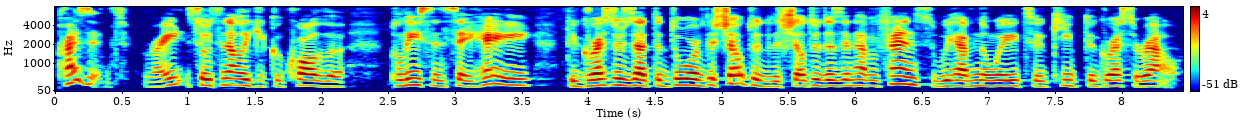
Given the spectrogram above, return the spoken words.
present, right? So it's not like you could call the police and say, hey, the aggressor's at the door of the shelter. The shelter doesn't have a fence. We have no way to keep the aggressor out.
